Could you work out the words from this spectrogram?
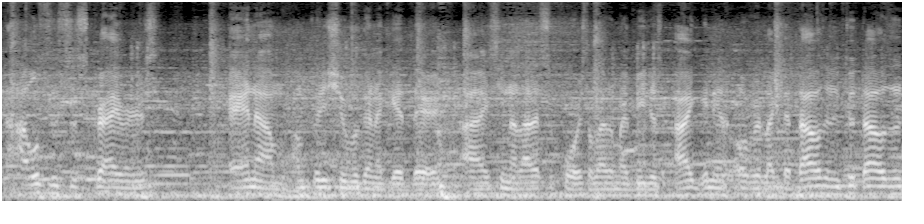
thousand subscribers and um, I'm pretty sure we're gonna get there. I've seen a lot of supports, a lot of my videos. I get over like the thousand and two thousand,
